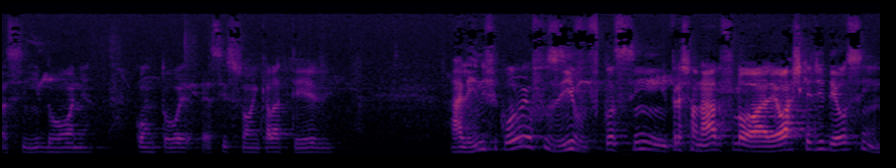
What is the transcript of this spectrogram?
assim, idônea, contou esse sonho que ela teve a Aline ficou efusivo, ficou assim, impressionado, falou, olha, eu acho que é de Deus sim.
